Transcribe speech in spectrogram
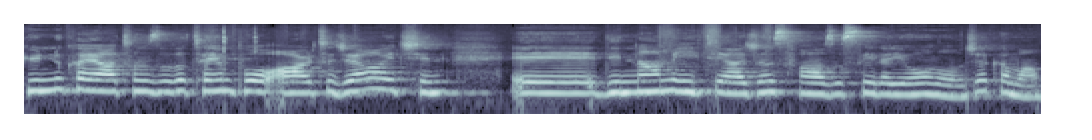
Günlük hayatınızda da tempo artacağı için e, dinlenme ihtiyacınız fazlasıyla yoğun olacak ama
